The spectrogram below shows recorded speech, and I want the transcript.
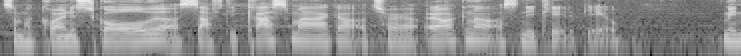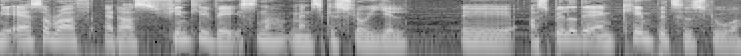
som har grønne skove og saftige græsmarker og tørre ørkener og sneklædte bjerge. Men i Azeroth er der også fjendtlige væsener, man skal slå ihjel. Øh, og spillet det er en kæmpe tidsluger,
